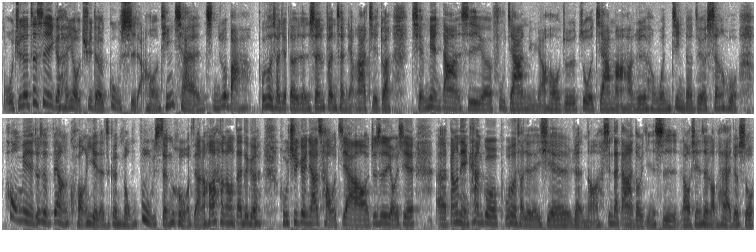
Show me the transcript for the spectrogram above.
我觉得这是一个很有趣的故事，然后听起来，你说把。普特小姐的人生分成两大阶段，前面当然是一个富家女，然后就是作家嘛，哈，就是很文静的这个生活；后面就是非常狂野的这个农妇生活，这样，然后常常在这个湖区跟人家吵架哦。就是有一些呃，当年看过普特小姐的一些人哦，现在当然都已经是老先生、老太太，就说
